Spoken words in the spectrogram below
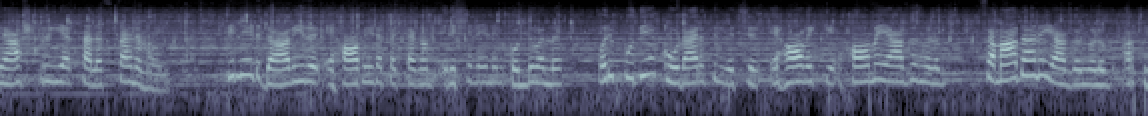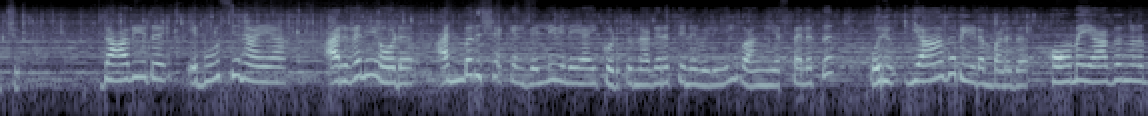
രാഷ്ട്രീയ തലസ്ഥാനമായി. പിന്നീട് ദാവീദ് എഹോവയുടെ പെട്ടകം എരിശലേമിൽ കൊണ്ടുവന്ന് ഒരു പുതിയ കൂടാരത്തിൽ വെച്ച് എഹോവയ്ക്ക് ഹോമയാഗങ്ങളും സമാധാനയാഗങ്ങളും അർപ്പിച്ചു. ദാവീദ് എബൂസ്യനായ അർവനയോട് അൻപത് ശക്കൽ വെള്ളി വിലയായി കൊടുത്തു നഗരത്തിന് വെളിയിൽ വാങ്ങിയ സ്ഥലത്ത് ഒരു യാഗപീഠം പണിത് ഹോമയാഗങ്ങളും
